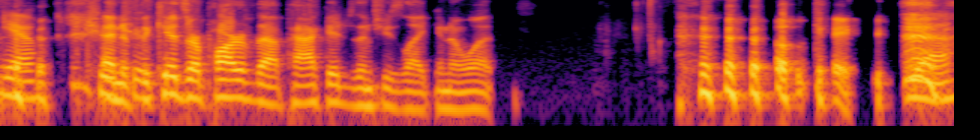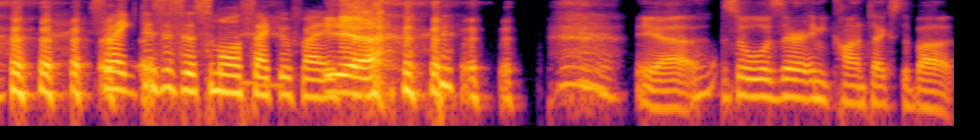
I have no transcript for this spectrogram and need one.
Yeah. True. and if true. the kids are part of that package, then she's like, "You know what? okay." Yeah. it's like this is a small sacrifice. yeah. yeah. So was there any context about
